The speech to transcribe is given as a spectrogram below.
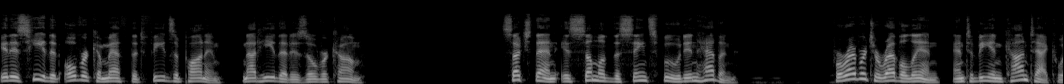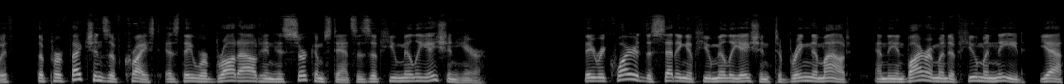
It is he that overcometh that feeds upon him, not he that is overcome. Such then is some of the saints' food in heaven. Forever to revel in, and to be in contact with, the perfections of Christ as they were brought out in his circumstances of humiliation here. They required the setting of humiliation to bring them out, and the environment of human need, yeah,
